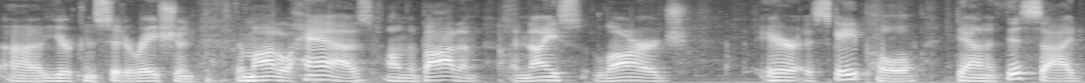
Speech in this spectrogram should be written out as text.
uh, your consideration. The model has on the bottom a nice large air escape hole down at this side,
